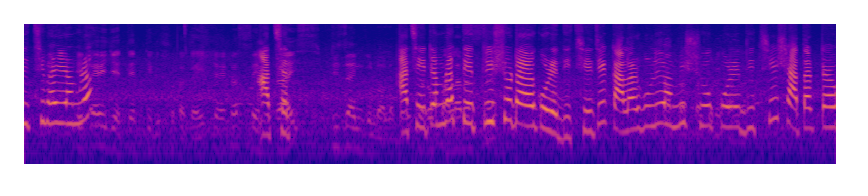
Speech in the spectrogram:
দিচ্ছি ভাই আমরা? আচ্ছা। ডিজাইনগুলো আচ্ছা এটা আমরা তেত্রিশশো টাকা করে দিচ্ছি। যে কালারগুলো আমি শো করে দিচ্ছি সাত আট টাকা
